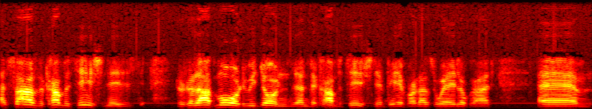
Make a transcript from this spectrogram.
as far as the compensation is, there's a lot more to be done than the compensation they pay for. That's the way I look at. it. Um,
